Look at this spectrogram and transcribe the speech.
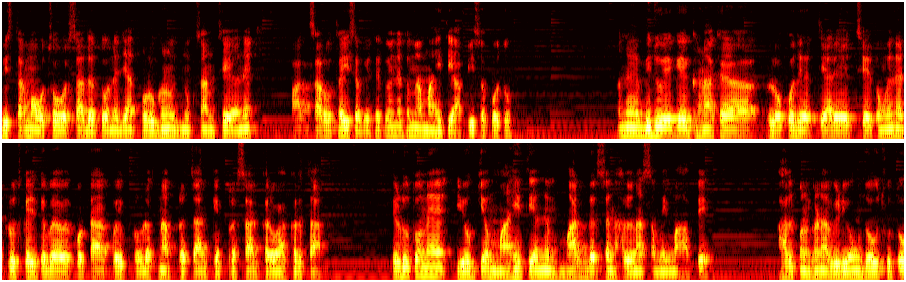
વિસ્તારમાં ઓછો વરસાદ હતો અને જ્યાં થોડું ઘણું જ નુકસાન છે અને પાક સારો થઈ શકે છે, તો એને તમે માહિતી આપી શકો છો. અને બીજું એ કે ઘણા લોકો જે અત્યારે છે, તો હું એને એટલું જ કહીશ કે ભાઈ હવે ખોટા કોઈ પ્રોડક્ટના પ્રચાર કે પ્રસાર કરવા કરતાં ખેડૂતોને યોગ્ય માહિતી અને માર્ગદર્શન હાલના સમયમાં આપે. હાલ પણ ઘણા વીડિયો હું જોઉં છું તો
